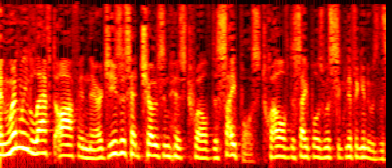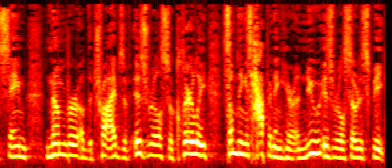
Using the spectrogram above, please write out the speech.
And when we left off in there, Jesus had chosen his 12 disciples. 12 disciples was significant. It was the same number of the tribes of Israel. So clearly something is happening here. A new Israel, so to speak,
